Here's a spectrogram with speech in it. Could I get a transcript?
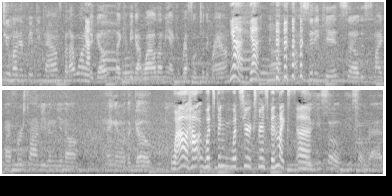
250 pounds, but I wanted Yeah. a goat. Like if he got wild on me, I could wrestle it to the ground. Yeah, yeah. Um, I'm a city kid, so this is like my first time even, you know, hanging with a goat. Wow, how what's been what's your experience been like? Uh, Dude, he's so he's so rad.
